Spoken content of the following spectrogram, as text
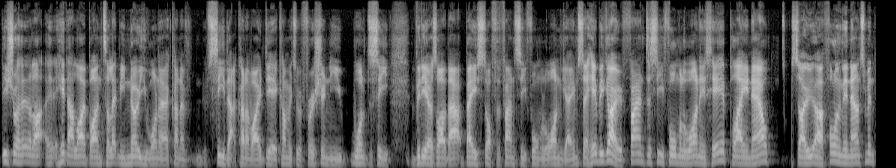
be sure to hit that, hit that like button to let me know you want to kind of see that kind of idea coming to fruition. You want to see videos like that based off the Fantasy Formula One game. So here we go. Fantasy Formula One is here. Play now. So, uh, following the announcement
